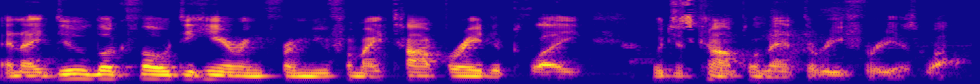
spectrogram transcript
And I do look forward to hearing from you for my top rated play, which is complimentary free as well.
